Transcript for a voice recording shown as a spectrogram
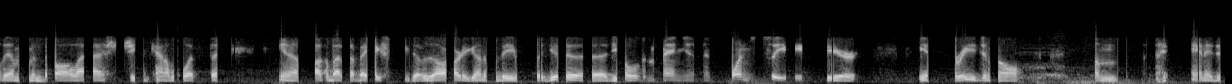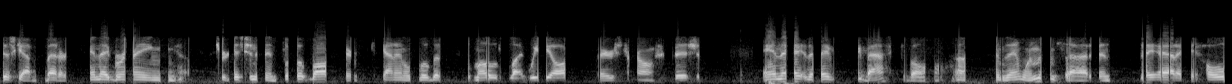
them in ball last year, kind of what they, you know, talk about a base league that was already going to be really good. The Old Dominion and one seed here, you know, regional um, and it just got better. And they bring tradition in football. They're kind of in a little bit of mode like we are, very strong tradition. And they they play basketball uh, and then women's side, and they add a whole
